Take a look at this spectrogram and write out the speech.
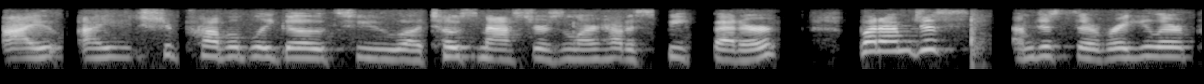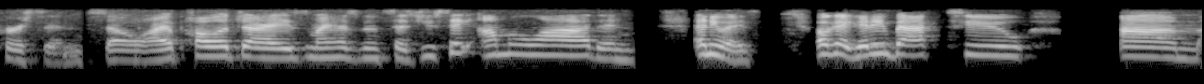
I I should probably go to uh, Toastmasters and learn how to speak better. But I'm just I'm just a regular person. So I apologize. My husband says you say I'm a lot. And anyways, okay, getting back to um,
